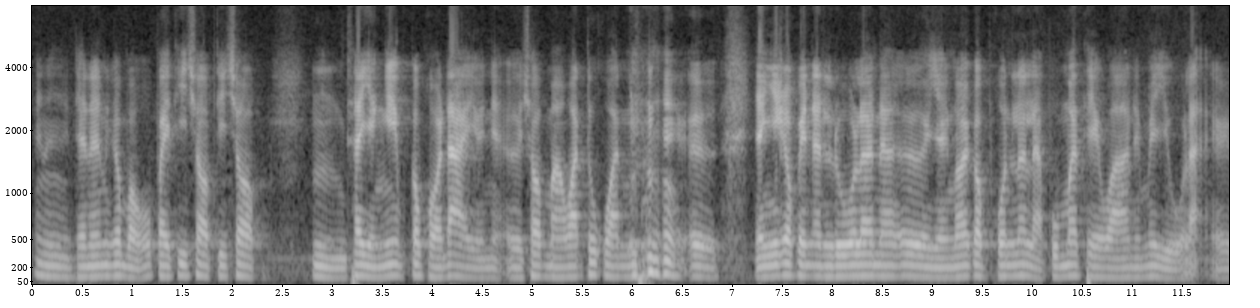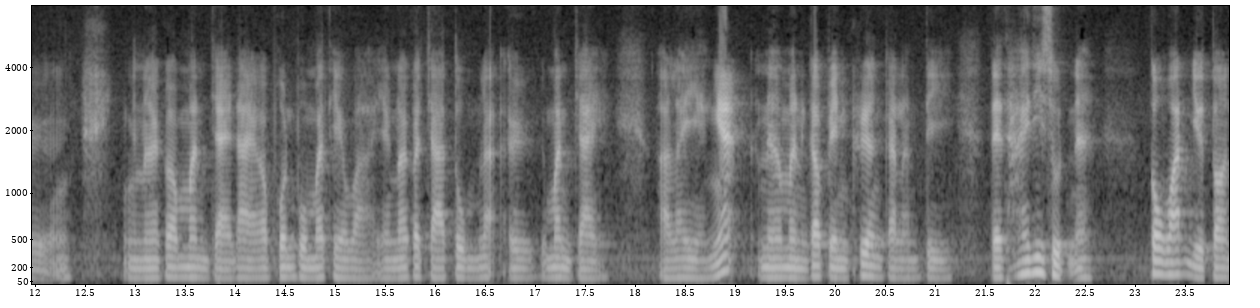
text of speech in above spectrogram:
เออฉะนั้นก็บอกว่าไปที่ชอบที่ชอบ อืม ถ้าอย่างงี้ก็พอได้อยู่เนี่ยเออชอบมาวัดทุกวัน เออ อย่างนี้ก็เป็นอันรู้แล้วนะเออ อย่างน้อยก็พ้นแล้วแหละภูมิเทวาเนี่ยไม่อยู่ละเอออย่างน้อยก็มั่นใจได้ก็พ้นภูมิเทวา อย่างน้อยก็จาตุมละเออมั่นใจ อะไรอย่างเงี้ยนะมันก็เป็นเครื่องการันตี แต่ท้ายที่สุดนะก็วัดอยู่ตอน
